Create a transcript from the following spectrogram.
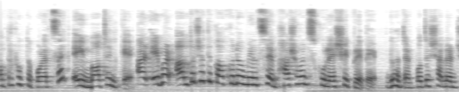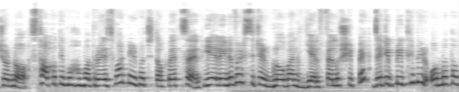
অন্তর্ভুক্ত করেছে এই মডেলকে। আর এবার আন্তর্জাতিক অঙ্গনেও মিলছে ভাসমান স্কুলের স্বীকৃতি। দু হাজার পঁচিশ সালের জন্য স্থপতি মোহাম্মদ রেজওয়ান নির্বাচিত হয়েছেন ইয়েল ইউনিভার্সিটির গ্লোবাল ইয়েল ফেলোশিপে, যেটি পৃথিবীর অন্যতম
